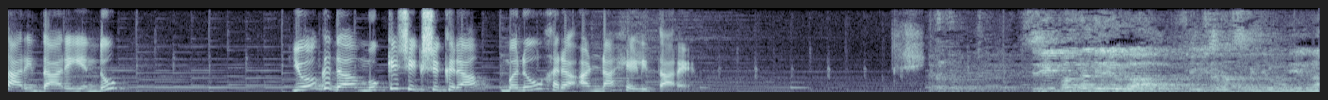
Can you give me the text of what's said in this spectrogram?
ಸಾರಿದ್ದಾರೆ ಎಂದು ಯೋಗದ ಮುಖ್ಯ ಶಿಕ್ಷಕರ ಮನೋಹರ ಅಣ್ಣ ಹೇಳಿದ್ದಾರೆ. ಶ್ರೀ ಪತಂಜಲಿ ಯೋಗ ಶಿಕ್ಷಣ ಸಮಿತಿ ವತಿಯಿಂದ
